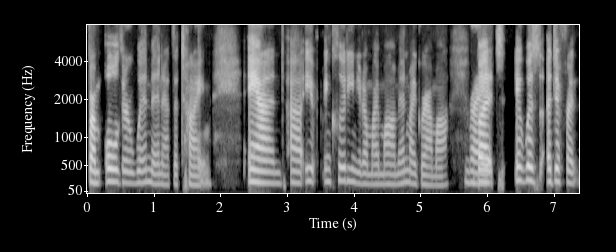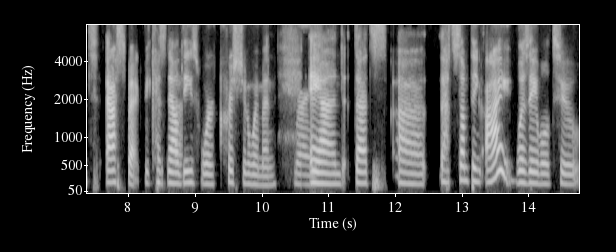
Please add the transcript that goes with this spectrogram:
from older women at the time, and uh, including you know my mom and my grandma. Right. But it was a different aspect because now yeah. these were Christian women, right. and that's uh, that's something I was able to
